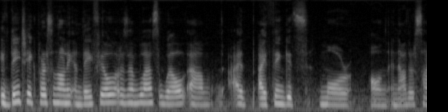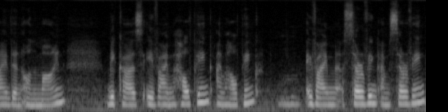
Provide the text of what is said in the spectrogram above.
if they take personally and they feel resemblance, well, um, I I think it's more on another side than on mine, because if I'm helping, I'm helping. If I'm serving, I'm serving,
